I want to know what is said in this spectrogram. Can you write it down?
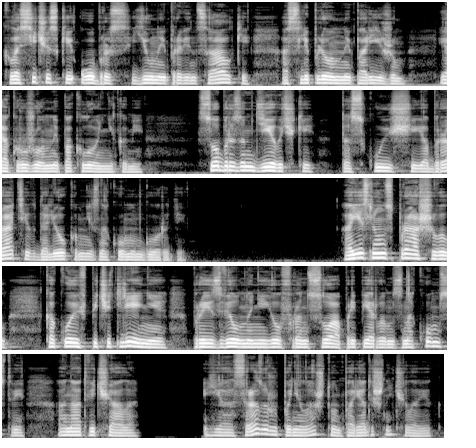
классический образ юной провинциалки, ослепленной Парижем и окруженной поклонниками, с образом девочки, тоскующей о брате в далеком незнакомом городе. А если он спрашивал, какое впечатление произвел на нее Франсуа при первом знакомстве, она отвечала, «Я сразу же поняла, что он порядочный человек».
